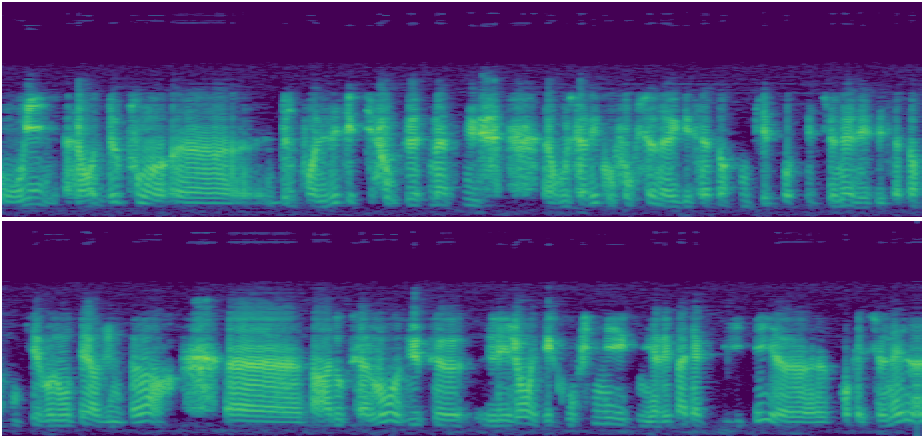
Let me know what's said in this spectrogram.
Oui, alors deux points. Euh, deux points. Les effectifs ont pu être maintenus. Alors vous savez qu'on fonctionne avec des sapeurs-pompiers professionnels et des sapeurs-pompiers volontaires d'une part. Euh, paradoxalement, vu que les gens étaient confinés et qu'il n'y avait pas d'activité euh, professionnelle,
